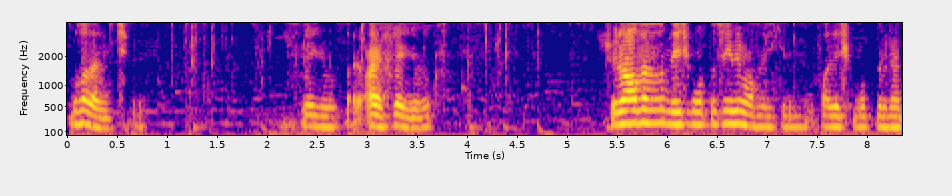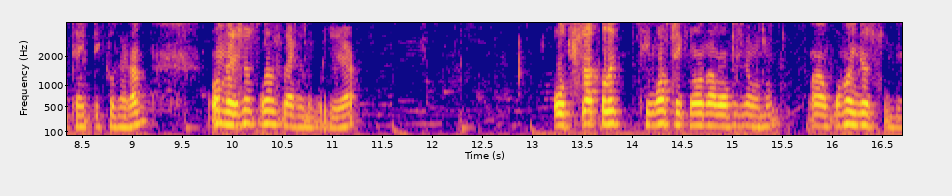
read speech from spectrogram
Bu kadar mı içinde? Şuraya gidiyorduk. Aynen şuraya gidiyorduk. Şöyle hafif değişik modları çevireyim hafif ikelim. Değişik modları falan teknikli falan. Onları çok nasıl yakaladım bu videoya. 30 dakikalık çektim ama daha montajlamadım. Ama oynuyoruz şimdi.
